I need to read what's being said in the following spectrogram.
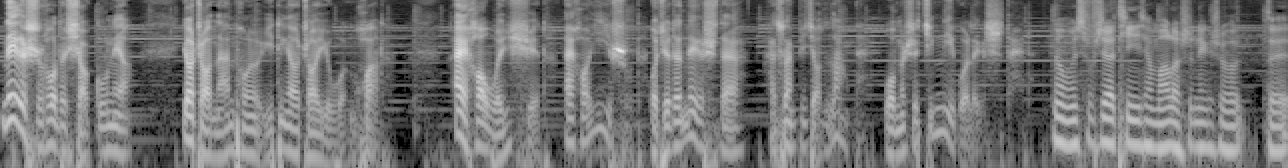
那个时候的小姑娘。要找男朋友，一定要找有文化的，爱好文学的，爱好艺术的。我觉得那个时代还算比较浪漫，我们是经历过那个时代的。那我们是不是要听一下马老师那个时候的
